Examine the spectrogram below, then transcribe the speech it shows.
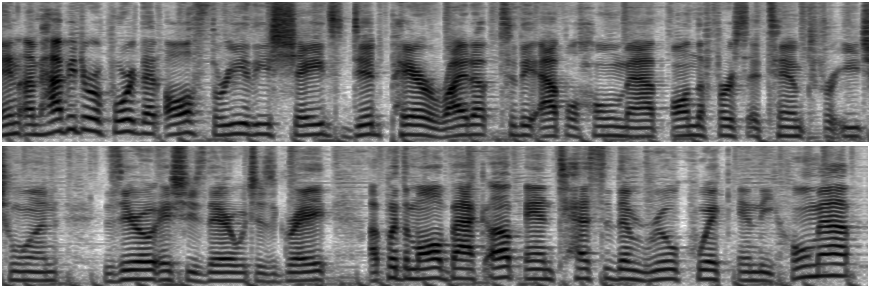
And I'm happy to report that all three of these shades did pair right up to the Apple Home app on the first attempt for each one. Zero issues there, which is great. I put them all back up and tested them real quick in the home app.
